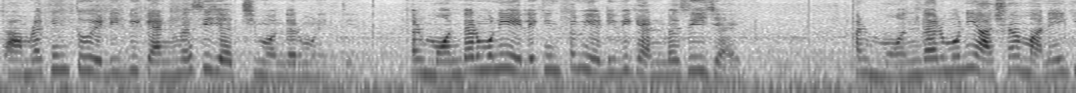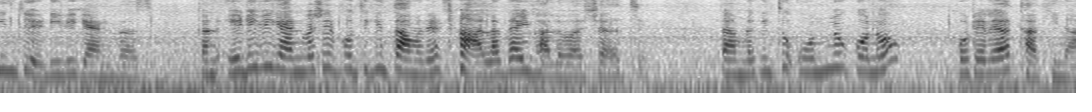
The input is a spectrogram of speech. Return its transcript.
তা আমরা কিন্তু এডিবি ক্যানভাসই যাচ্ছি মন্দারমণিতে। কারণ মন্দারমণি এলে কিন্তু আমি এডিবি ক্যানভাসেই যাই। আর মন্দারমণি আসা মানেই কিন্তু এডিবি ক্যানভাস। কারণ এডিবি ক্যানভাসের প্রতি কিন্তু আমাদের একটা আলাদাই ভালোবাসা আছে। তা আমরা কিন্তু অন্য কোনো হোটেলে আর থাকি না।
